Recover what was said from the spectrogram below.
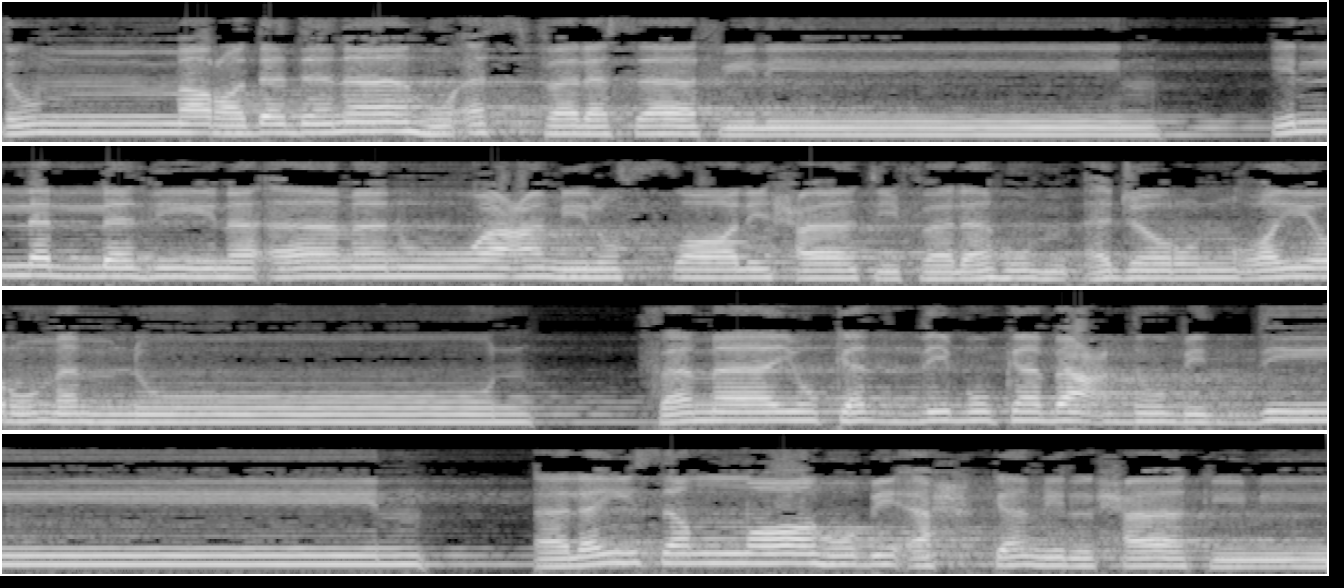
ثُمَّ رَدَدْنَاهُ أَسْفَلَ سَافِلِينَ إِلَّا الَّذِينَ آمَنُوا وَعَمِلُوا الصَّالِحَاتِ فَلَهُمْ أَجْرٌ غَيْرُ مَمْنُونٍ فَمَا يُكَذِّبُكَ بَعْدُ بِالدِّينِ أَلَيْسَ اللَّهُ بِأَحْكَمِ الْحَاكِمِينَ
